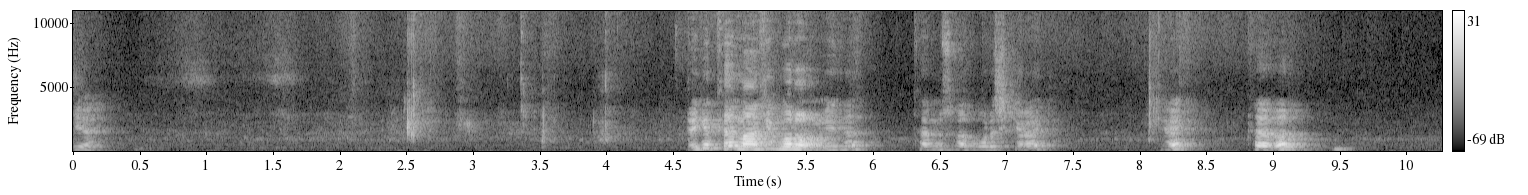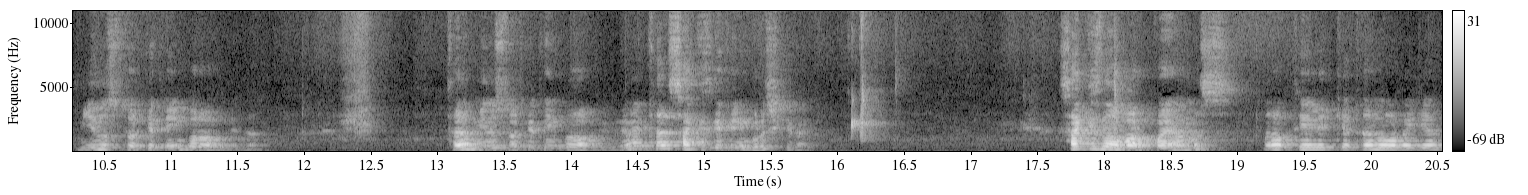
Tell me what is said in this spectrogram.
Ga lekin t manfiy bo'lolmaydi t musbat bo'lishi kerak. Demak T1 minus ga teng bo'lolmaydi t minus ga teng bo'lolmaydi demak t sakkizga teng bo'lishi kerak. Sakkizni olib borib qo'yamiz. Mana tenglikka T o'rniga.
